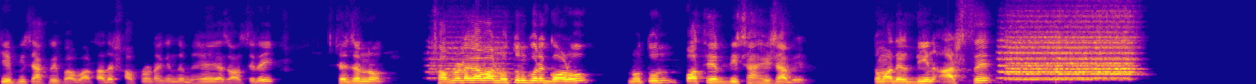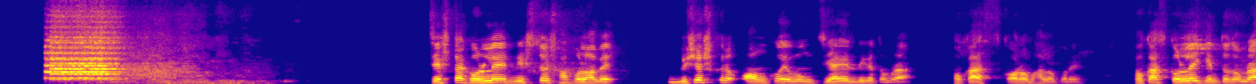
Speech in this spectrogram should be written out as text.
কেপি চাকরি পাবা, তাদের স্বপ্নটা কিন্তু ভেঙে গেছে, অচিরেই সেজন্য স্বপ্নটাকে আবার নতুন করে গড়ো, নতুন পথের দিশা হিসাবে। তোমাদের দিন আসছে। চেষ্টা করলে নিশ্চয়ই সফল হবে। বিশেষ করে অঙ্ক এবং জিআই এর দিকে তোমরা ফোকাস করো ভালো করে। ফোকাস করলেই কিন্তু তোমরা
